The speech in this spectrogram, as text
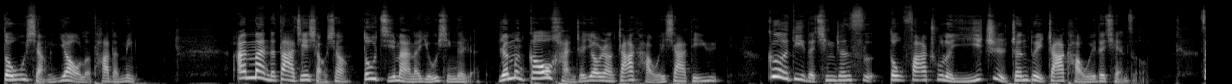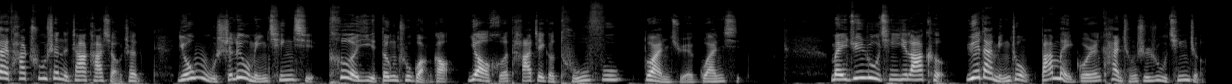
都想要了他的命。安曼的大街小巷都挤满了游行的人，人们高喊着要让扎卡维下地狱。各地的清真寺都发出了一致针对扎卡维的谴责。在他出生的扎卡小镇，有五十六名亲戚特意登出广告，要和他这个屠夫断绝关系。美军入侵伊拉克，约旦民众把美国人看成是入侵者。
